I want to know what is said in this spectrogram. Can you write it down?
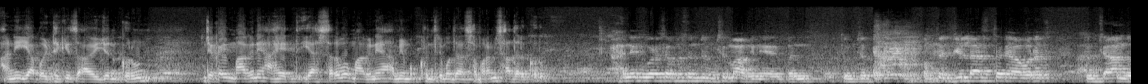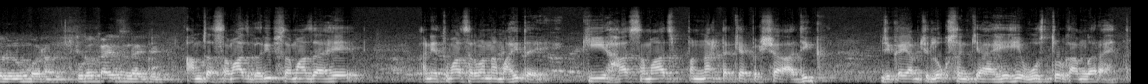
आणि या बैठकीचं आयोजन करून जे काही मागण्या आहेत या सर्व मागण्या आम्ही मुख्यमंत्री महोदयांसमोर आम्ही सादर करू. अनेक वर्षापासून तुमची मागणी आहे पण तुमचं फक्त जिल्हा स्तरावरच तुमचे आंदोलन उभं राहतं. पुढं काहीच नाही ते. आमचा समाज गरीब समाज आहे आणि तुम्हाला सर्वांना माहीत आहे की हा समाज पन्नास टक्क्यापेक्षा अधिक जे काही आमची लोकसंख्या आहे हे ऊसतोड कामगार आहेत.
